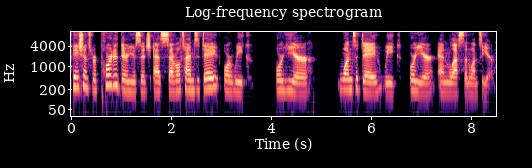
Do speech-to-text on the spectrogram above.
Patients reported their usage as several times a day or week or year, once a day, week, or year, and less than once a year.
